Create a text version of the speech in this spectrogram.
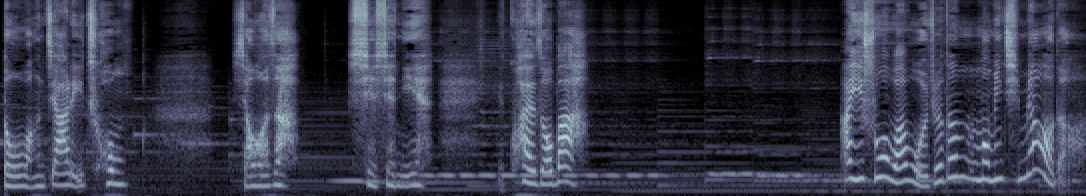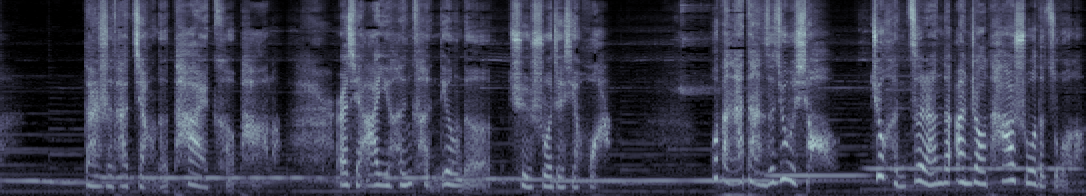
都往家里冲。小伙子，谢谢你，你快走吧。阿姨说完，我觉得莫名其妙的，但是她讲的太可怕了。而且阿姨很肯定的去说这些话，我本来胆子就小，就很自然的按照她说的做了，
